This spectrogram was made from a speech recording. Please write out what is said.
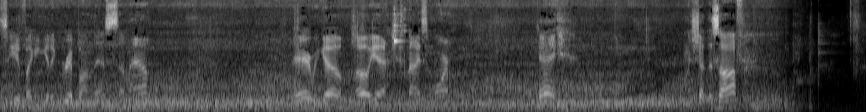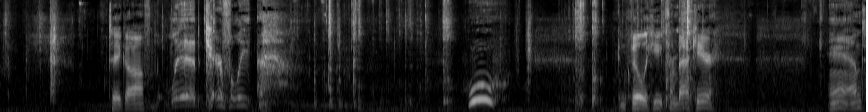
see if I can get a grip on this somehow. There we go. Oh yeah, she's nice and warm. Okay. I'm gonna shut this off. Take off the lid carefully. Woo! You can feel the heat from back here. And,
